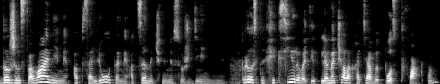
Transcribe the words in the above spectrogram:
долженствованиями, абсолютами, оценочными суждениями. Просто фиксировать их для начала хотя бы постфактум,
